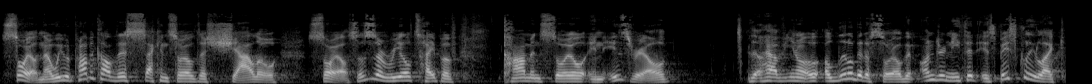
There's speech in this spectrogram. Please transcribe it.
soil. Now we would probably call this second soil the shallow soil. So this is a real type of common soil in Israel. They'll have, you know, a little bit of soil, then underneath it is basically like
